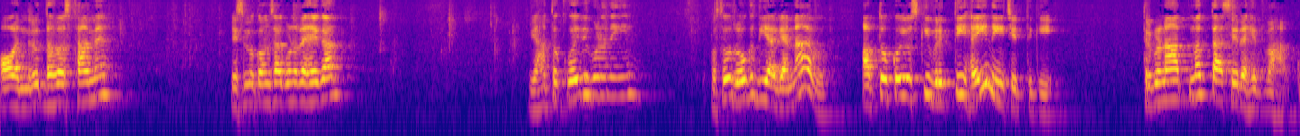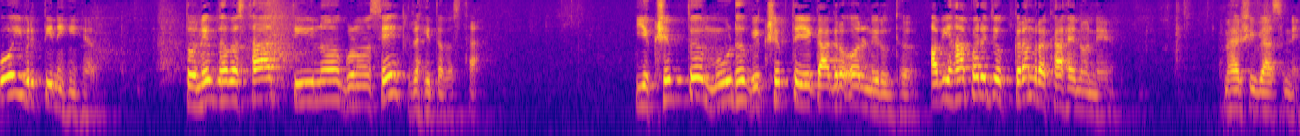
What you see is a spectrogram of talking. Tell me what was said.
और निरुद्ध अवस्था में इसमें कौन सा गुण रहेगा? यहाँ तो कोई भी गुण नहीं है। उसको रोक दिया गया ना अब। अब तो कोई उसकी वृत्ति है ही नहीं चित्त की। त्रिगुणात्मकता से रहित वहाँ कोई वृत्ति नहीं है तो निरुद्ध अवस्था तीनों गुणों से रहित अवस्था। ये क्षिप्त, मूढ़, विक्षिप्त, एकाग्र और निरुद्ध। अब यहाँ पर जो क्रम रखा है इन्होंने, महर्षि व्यास ने,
